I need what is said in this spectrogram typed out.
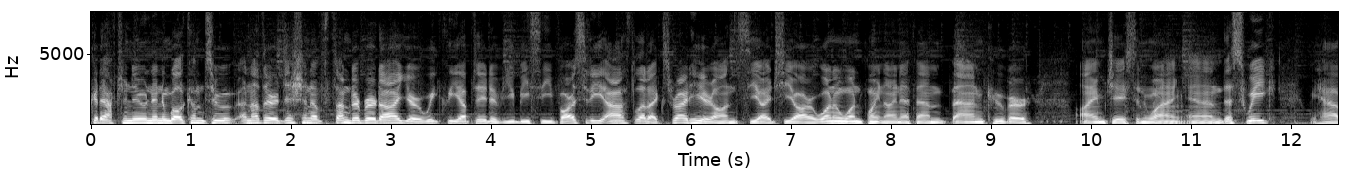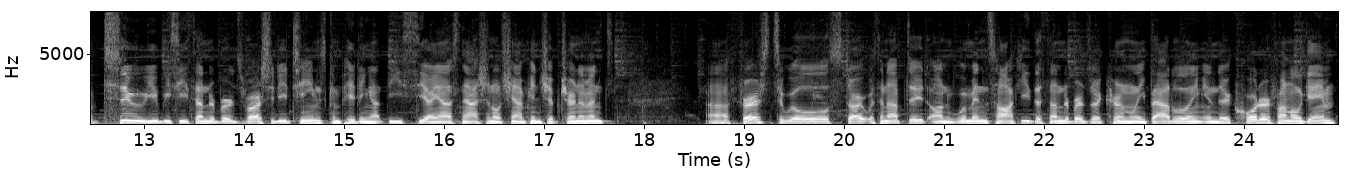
Good afternoon, and welcome to another edition of Thunderbird Eye, your weekly update of UBC varsity athletics, right here on CITR 101.9 FM, Vancouver. I'm Jason Wang, and this week we have two UBC Thunderbirds varsity teams competing at the CIS National Championship Tournament. Uh, first, we'll start with an update on women's hockey. The Thunderbirds are currently battling in their quarterfinal game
